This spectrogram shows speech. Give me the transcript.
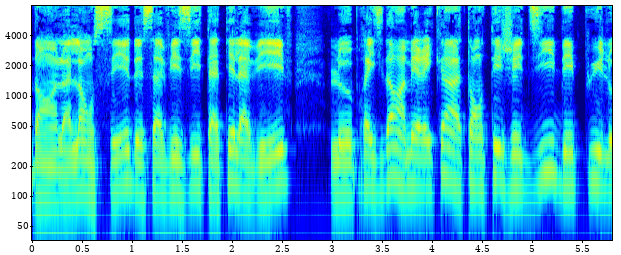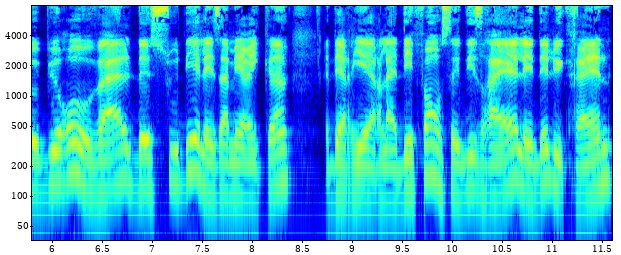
Dans la lancée de sa visite à Tel Aviv, le président américain a tenté jeudi depuis le bureau ovale de souder les Américains derrière la défense d'Israël et de l'Ukraine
